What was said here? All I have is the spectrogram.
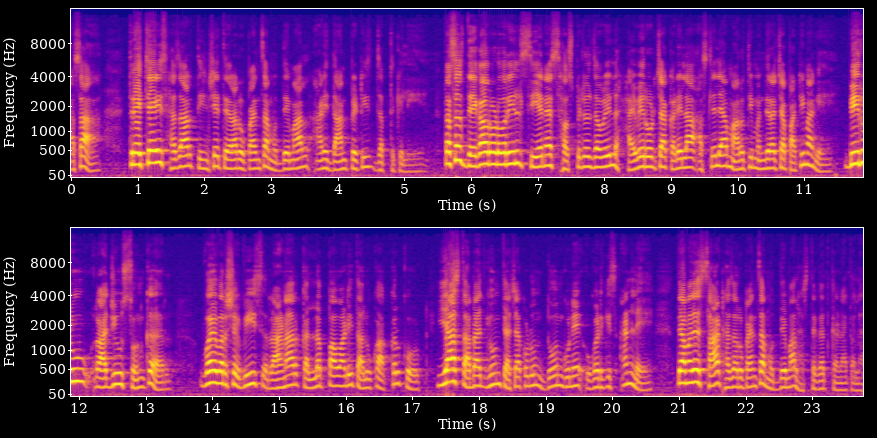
असा त्रेचाळीस हजार तीनशे तेरा रुपयांचा मुद्देमाल आणि दानपेटी जप्त केली. तसंच देगाव रोडवरील सी एन एस हॉस्पिटलजवळील हायवे रोडच्या कडेला असलेल्या मारुती मंदिराच्या पाठीमागे बिरू राजीव सोनकर वय वर्ष वीस राहणार कल्लप्पावाडी तालुका अक्कलकोट याच ताब्यात घेऊन त्याच्याकडून दोन गुन्हे उघडकीस आणले. त्यामध्ये साठ हजार रुपयांचा मुद्देमाल हस्तगत करण्यात आला.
